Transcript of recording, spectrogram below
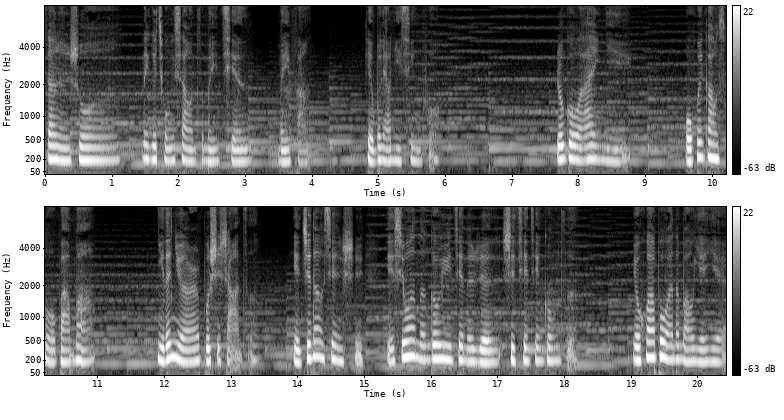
家人说，那个穷小子没钱没房，给不了你幸福。如果我爱你，我会告诉我爸妈。你的女儿不是傻子，也知道现实，也希望能够遇见的人是谦谦公子，有花不完的毛爷爷，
